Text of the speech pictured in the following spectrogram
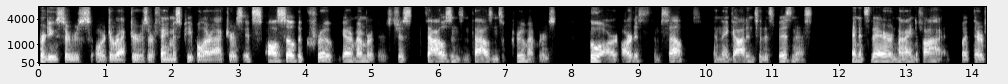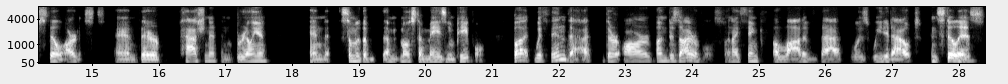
producers or directors or famous people or actors. It's also the crew. You got to remember, there's just thousands and thousands of crew members who are artists themselves. And they got into this business and it's their nine to five, but they're still artists and they're passionate and brilliant and some of the, most amazing people. But within that, there are undesirables. And I think a lot of that was weeded out and still is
